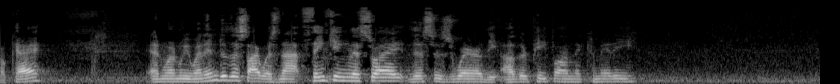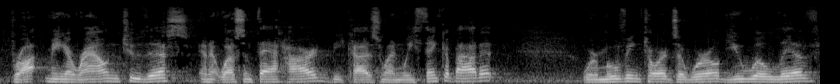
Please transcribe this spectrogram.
Okay? And when we went into this, I was not thinking this way. This is where the other people on the committee brought me around to this, and it wasn't that hard because when we think about it, we're moving towards a world, you will live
